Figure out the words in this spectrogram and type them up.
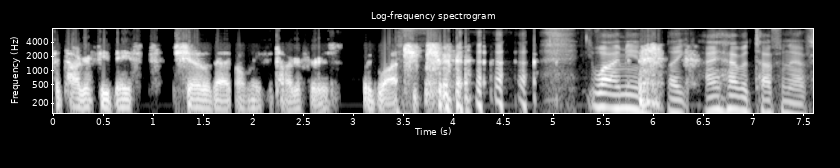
photography based show that only photographers would watch. well, I mean, like I have a tough enough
